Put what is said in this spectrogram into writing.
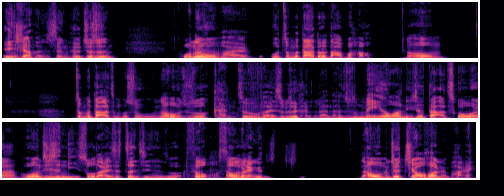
印象很深刻，就是我那副牌我怎么打都打不好，然后怎么打怎么输，然后我就说，看这副牌是不是很烂？他就说没有啊，你就打错啦。我忘记是你说的还是郑先生说的，是我然后我们两个，然后我们就交换了牌，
